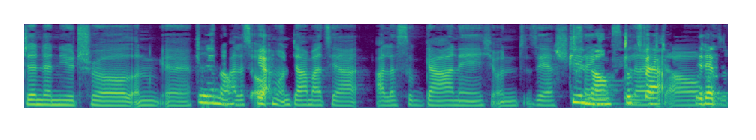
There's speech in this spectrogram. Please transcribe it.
gender neutral und äh, genau, alles offen ja. und damals ja alles so gar nicht und sehr streng genau, vielleicht wär, auch. Ja, der, also,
